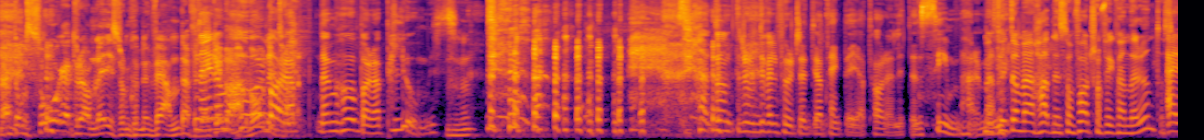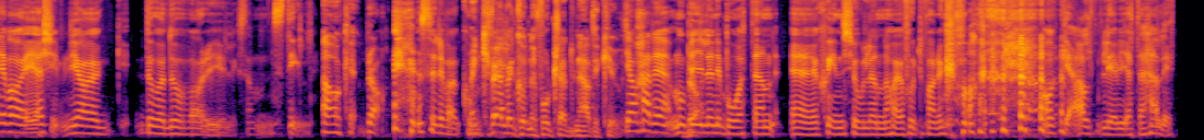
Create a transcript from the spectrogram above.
Men de såg att du ramlade i så de kunde vända. För Nej, de hör, bara, de hör bara plums. Mm. De trodde väl först att jag tänkte jag tar en liten sim här. Men Men, fick de, hade ni sån fart som fick vända runt? Och så? nej, det var, jag, jag, då, då var det ju liksom still. Ja, okej, bra. så det var coolt. Men kvällen kunde fortsätta ni hade kul. Jag hade mobilen i båten, eh, skinnkjolen har jag fortfarande kvar och allt blev jättehärligt.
